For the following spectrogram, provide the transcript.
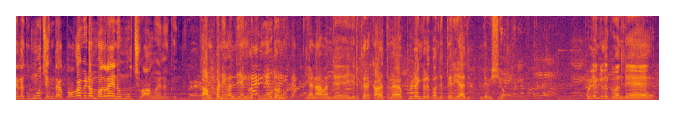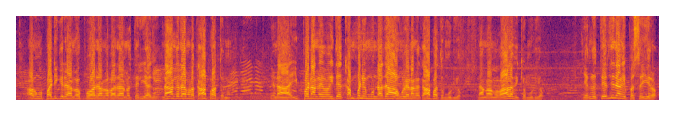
எனக்கு மூச்சு இந்த புகை விடும் போதெல்லாம் எனக்கு மூச்சு வாங்கும் எனக்கு. கம்பெனி வந்து எங்களுக்கு மூடணும். ஏன்னா வந்து இருக்கிற காலத்தில் பிள்ளைங்களுக்கு வந்து தெரியாது இந்த விஷயம். பிள்ளைங்களுக்கு வந்து அவங்க படிக்கிறாங்க போகிறாங்க வராங்க தெரியாது. நாங்கள் தான் அவங்கள காப்பாற்றணும் ஏன்னா இப்போ நாங்கள் இதை கம்பெனி முன்னா தான் அவங்கள நாங்கள் காப்பாற்ற முடியும். நாங்கள் அவங்க வாழ வைக்க முடியும். எங்களுக்கு தெரிஞ்சு நாங்கள் இப்போ செய்கிறோம்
